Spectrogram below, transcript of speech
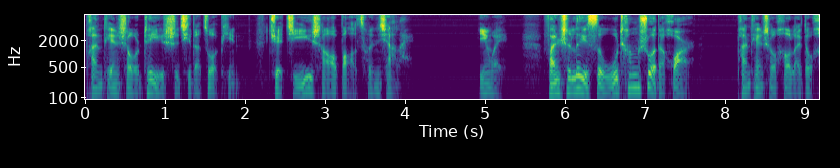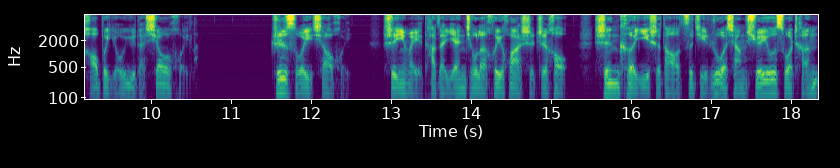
潘天寿这一时期的作品却极少保存下来，因为凡是类似吴昌硕的画儿，潘天寿后来都毫不犹豫地销毁了。之所以销毁，是因为他在研究了绘画史之后，深刻意识到自己若想学有所成，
